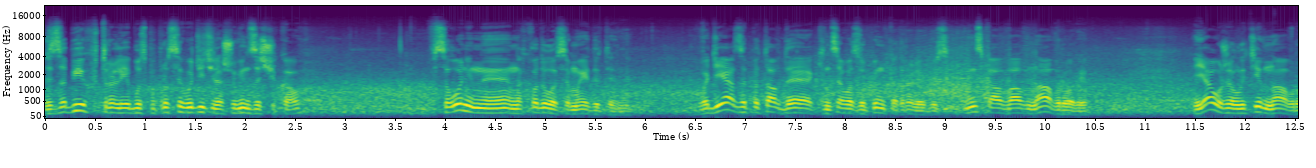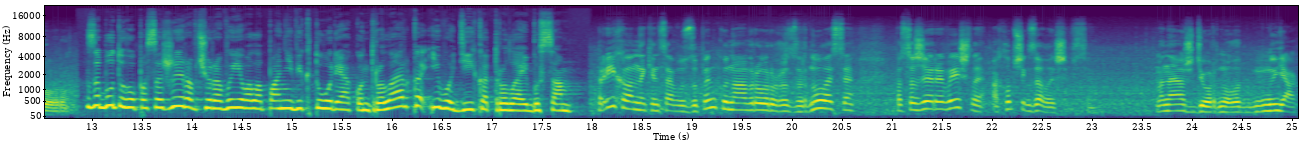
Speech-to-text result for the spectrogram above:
Забіг в тролейбус, попросив водителя, щоб він зачекав. В салоні не знаходилося моєї дитини. Водія запитав, де кінцева зупинка тролейбусу. Він сказав на Аврорі. Я вже летів на Аврору. Забутого пасажира вчора виявила пані Вікторія, контролерка і водійка тролейбуса. Приїхала на кінцеву зупинку на Аврору, розвернулася. Пасажири вийшли, а хлопчик залишився. Мене аж дьорнуло. Ну як?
